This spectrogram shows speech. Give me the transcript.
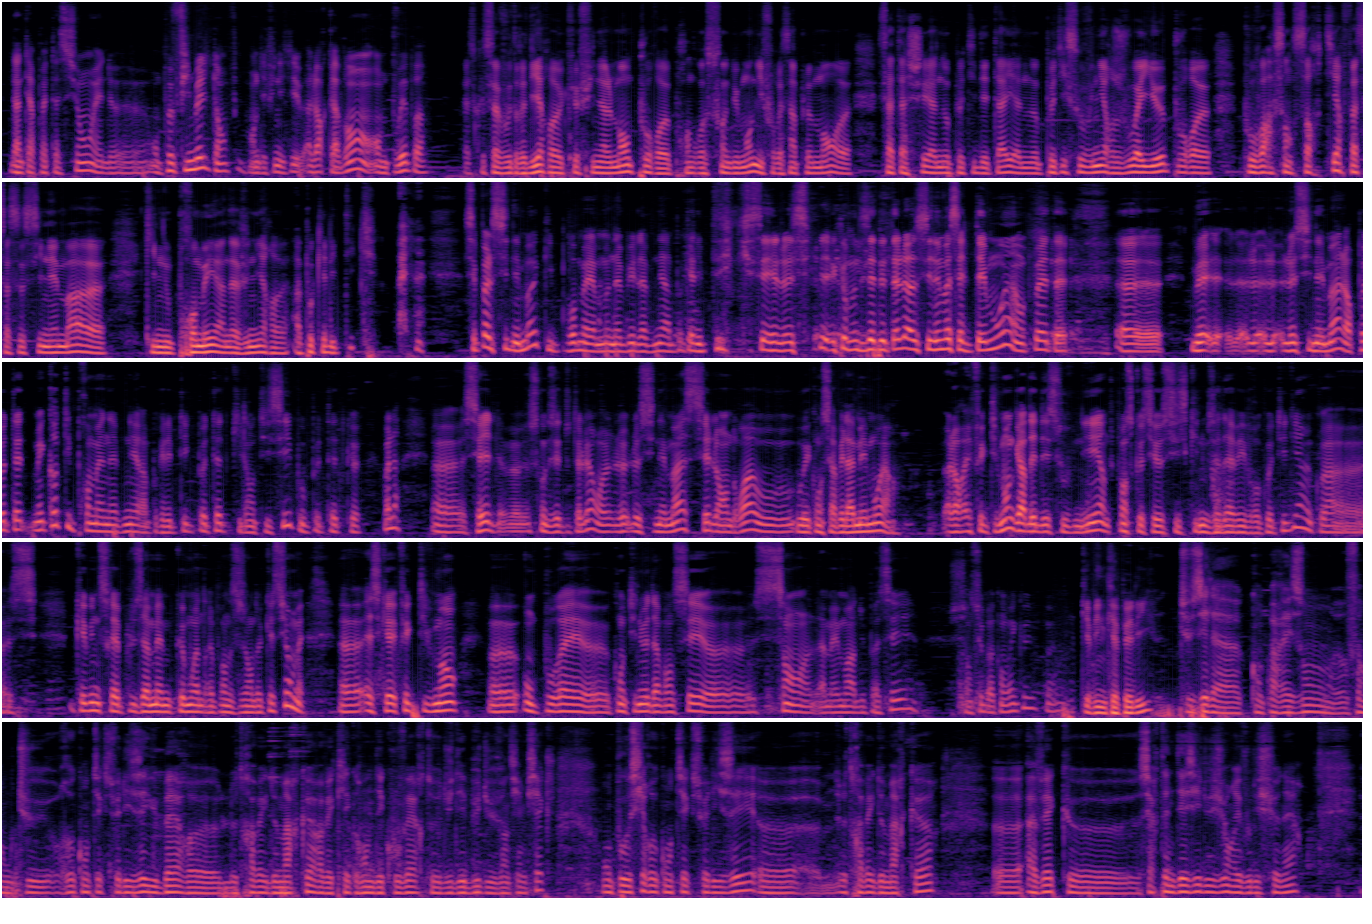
d'interprétations et de. On peut filmer le temps, en définitive, alors qu'avant, on ne pouvait pas. Est-ce que ça voudrait dire que finalement, pour prendre soin du monde, il faudrait simplement s'attacher à nos petits détails, à nos petits souvenirs joyeux pour pouvoir s'en sortir face à ce cinéma qui nous promet un avenir apocalyptique? c'est pas le cinéma qui promet, à mon avis, l'avenir apocalyptique. C'est le, comme on disait tout à l'heure, le cinéma c'est le témoin en fait. Euh, mais le, cinéma, alors peut-être, mais quand il promet un avenir apocalyptique, peut-être qu'il anticipe ou peut-être que, voilà, euh, c'est ce qu'on disait tout à l'heure. Le, cinéma, c'est l'endroit où est conservée la mémoire. Alors effectivement, garder des souvenirs, je pense que c'est aussi ce qui nous aide à vivre au quotidien. Quoi. Kevin serait plus à même que moi de répondre à ce genre de questions, mais euh, est-ce qu'effectivement euh, on pourrait euh, continuer d'avancer euh, sans la mémoire du passé? Je n'en suis pas convaincu. Quoi. Kevin Capelli? Tu faisais la comparaison, enfin où tu recontextualisais Hubert le travail de marqueur avec les grandes découvertes du début du XXe siècle. On peut aussi recontextualiser le travail de marqueur euh, avec euh, certaines désillusions révolutionnaires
